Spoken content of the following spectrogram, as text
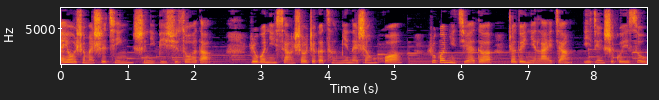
没有什么事情是你必须做的。如果你享受这个层面的生活，如果你觉得这对你来讲已经是归宿，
